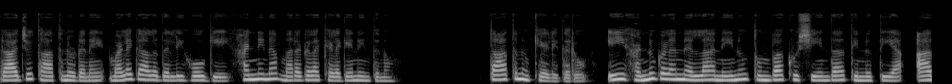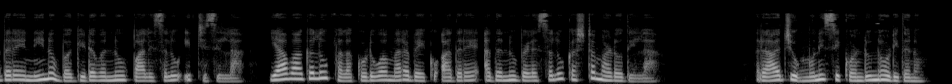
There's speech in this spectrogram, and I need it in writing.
ರಾಜು ತಾತನೊಡನೆ ಮಳೆಗಾಲದಲ್ಲಿ ಹೋಗಿ ಹಣ್ಣಿನ ಮರಗಳ ಕೆಳಗೆ ನಿಂತನು. ತಾತನು ಕೇಳಿದರು, ಈ ಹಣ್ಣುಗಳನ್ನೆಲ್ಲ ನೀನು ತುಂಬಾ ಖುಷಿಯಿಂದ ತಿನ್ನುತ್ತೀಯ, ಆದರೆ ನೀನೊಬ್ಬ ಗಿಡವನ್ನು ಪಾಲಿಸಲು ಇಚ್ಛಿಸಿಲ್ಲ ಯಾವಾಗಲೂ ಫಲ ಕೊಡುವ ಮರ ಬೇಕು ಆದರೆ ಅದನ್ನು ಬೆಳೆಸಲು ಕಷ್ಟ ಮಾಡೋದಿಲ್ಲ ರಾಜು ಮುನಿಸಿಕೊಂಡು ನೋಡಿದನು.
